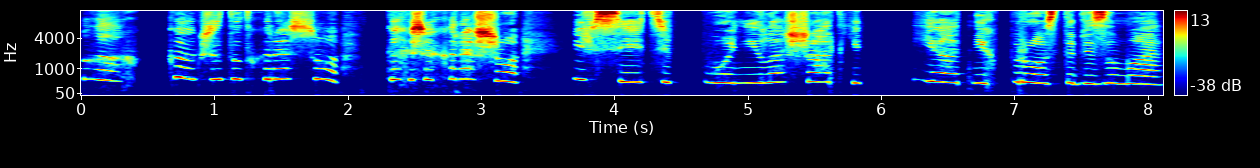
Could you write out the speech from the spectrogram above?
«Ах, как же тут хорошо! Как же хорошо! И все эти пони и лошадки, я от них просто без ума.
